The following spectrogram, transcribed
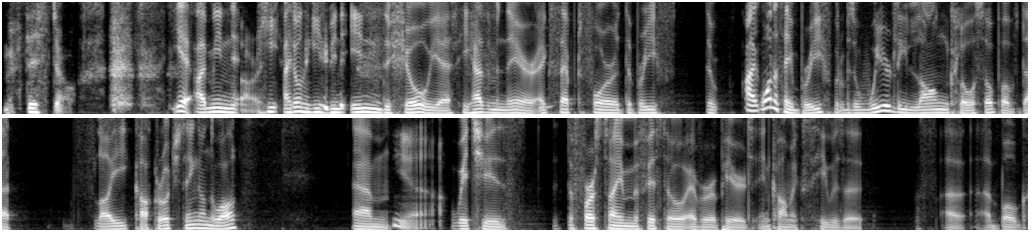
Mephisto. Yeah, I mean, Sorry. he. I don't think he's been in the show yet. He hasn't been there except for the brief. The I want to say brief, but it was a weirdly long close up of that fly cockroach thing on the wall. Um, Yeah. which is the first time Mephisto ever appeared in comics. He was a a, a bug.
